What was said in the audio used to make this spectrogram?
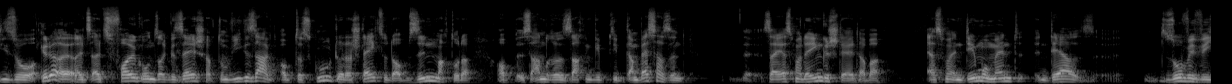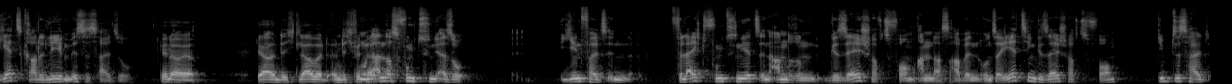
Die so genau, ja. als, als Folge unserer Gesellschaft. Und wie gesagt, ob das gut oder schlecht ist oder ob es Sinn macht oder ob es andere Sachen gibt, die dann besser sind, sei erstmal dahingestellt, aber erstmal in dem Moment, in der, so wie wir jetzt gerade leben, ist es halt so. Genau, ja. Ja, und ich glaube, und ich finde. Und anders funktioniert, also jedenfalls in, vielleicht funktioniert es in anderen Gesellschaftsformen anders, aber in unserer jetzigen Gesellschaftsform gibt es halt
